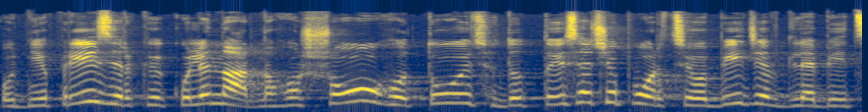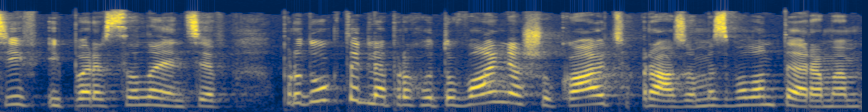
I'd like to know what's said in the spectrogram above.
У Дніпрі зірки кулінарного шоу готують до тисячі порцій обідів для бійців і переселенців. Продукти для приготування шукають разом із волонтерами,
